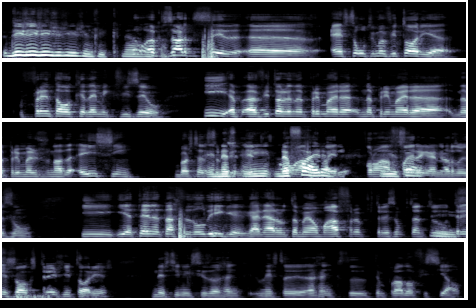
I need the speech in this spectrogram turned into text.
Diz, diz, diz, diz Henrique. Não, não, apesar de ser uh, esta última vitória frente ao Académico Viseu e a, a, vitória na primeira, na, primeira, na primeira jornada, aí sim, bastante é surpreendente. Na, na feira. feira. Foram à feira ganhar 2-1. E, e, até na taça da Liga ganharam também ao Mafra por 3-1. Portanto, Isso. três jogos, três vitórias neste início de arranque, neste arranque de temporada oficial.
